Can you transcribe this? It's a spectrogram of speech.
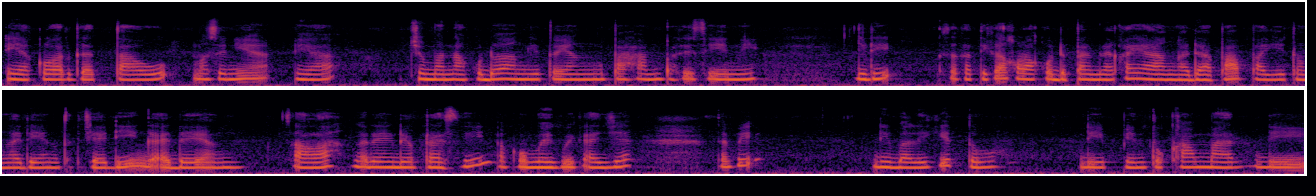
ya keluarga tahu. Maksudnya ya cuman aku doang gitu yang paham posisi ini. Jadi seketika kalau aku depan mereka ya nggak ada apa-apa gitu nggak ada yang terjadi nggak ada yang salah nggak ada yang depresi aku baik-baik aja. Tapi di balik itu di pintu kamar di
